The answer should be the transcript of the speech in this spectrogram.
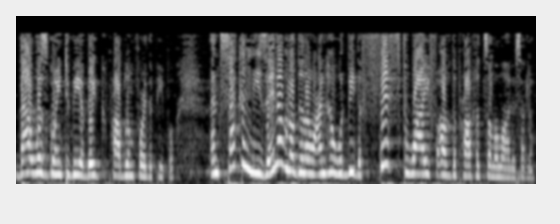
That was going to be a big problem for the people. And secondly, Zainab radiallahu anha would be the fifth wife of the Prophet sallallahu alaihi wasallam.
